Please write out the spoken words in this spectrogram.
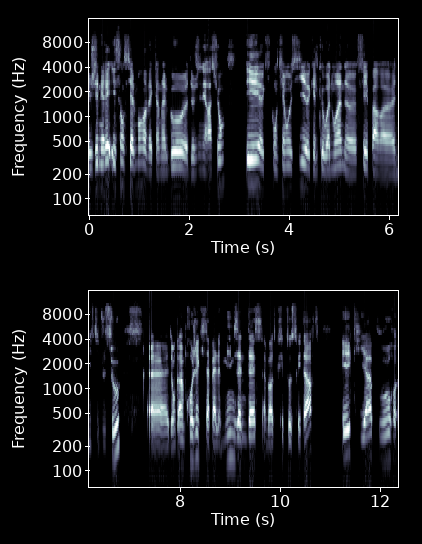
générée essentiellement avec un algo de génération et qui contient aussi quelques one-one faits par Nifty Jutsu. donc un projet qui s'appelle Memes and Death About Crypto Street Art et qui a pour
